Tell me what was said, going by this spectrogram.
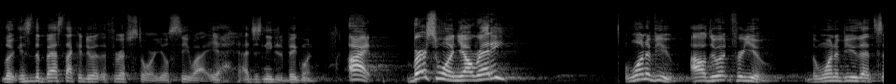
Look, this is the best I could do at the thrift store. You'll see why. Yeah, I just needed a big one. All right, verse one. Y'all ready? One of you, I'll do it for you. The one of you that's,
